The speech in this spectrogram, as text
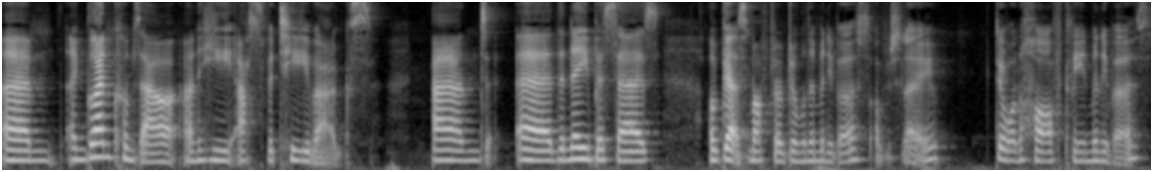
Um, and Glenn comes out and he asks for tea bags. And uh, the neighbour says, I'll get some after I've done with the minibus, obviously. Don't want a half clean minibus.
